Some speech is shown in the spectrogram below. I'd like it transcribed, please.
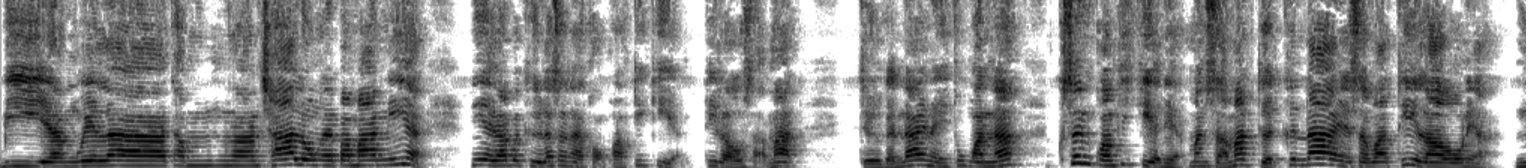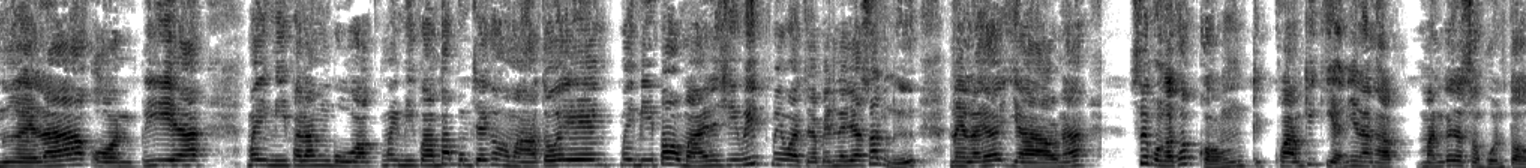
เบี่ยงเวลาทำงานช้าลงอะไรประมาณนี้นี่ครับก็คือลักษณะของความขี้เกียจที่เราสามารถเจอกันได้ในทุกวันนะ ซึ่งความขี้เกียจเนี่ยมันสามารถเกิดขึ้นได้ในสวัสที่เราเนี่ยเหนื่อยล้าอ่อนเพลีย ไม่มีพลังบวก ไม่มีความภาคภูมิใจเข้ามาหาตัวเอง ไม่มีเป้าหมายในชีวิต ไม่ว่าจะเป็นระยะสั้นหรือในระยะยาวนะ ซึ่งผลกระทบของความขี้เกียจนี่นะครับ มันก็จะส่งผลต่อ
